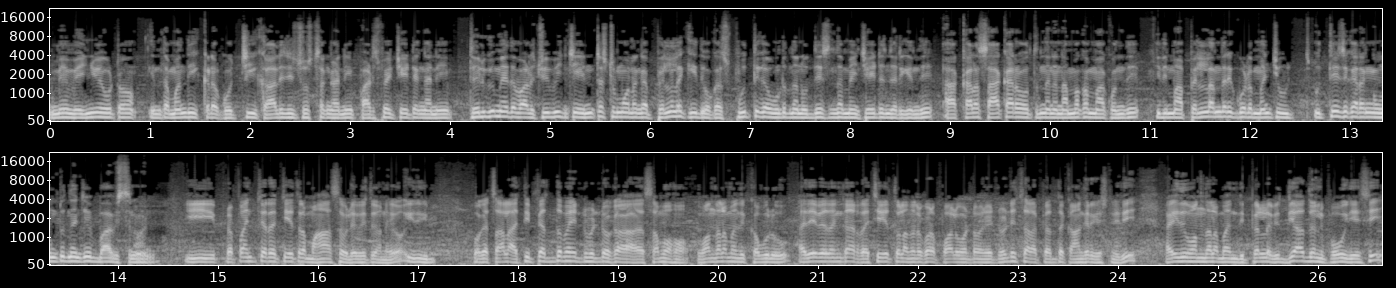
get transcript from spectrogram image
మేము వెన్యూ ఇవ్వటం ఇంతమంది ఇక్కడికి వచ్చి కాలేజీ చూస్తాం కానీ పార్టిసిపేట్ చేయడం కానీ తెలుగు మీద వాళ్ళు చూపించే ఇంట్రెస్ట్ మూలంగా పిల్లలకి ఇది ఒక స్ఫూర్తిగా ఉంటుందన్న ఉద్దేశంతో మేము చేయడం జరిగింది. ఆ కళ సాకారం అవుతుందనే నమ్మకం మాకుంది. ఇది మా పిల్లలందరికీ కూడా మంచి ఉత్- ఉత్తేజకరంగా ఉంటుందని చెప్పి భావిస్తున్నామండి. ఈ ప్రపంచ రచయితల మహాసభలు ఏవైతే ఉన్నాయో? ఇది ఒక చాలా అతిపెద్దమైనటువంటి ఒక సమూహం. వందల మంది కవులు అదేవిధంగా రచయితలందరూ కూడా పాల్గొనడం అనేటువంటి చాలా పెద్ద కాంగ్రిగేషన్ ఇది. ఐదు వందల మంది పిల్లల విద్యార్థుల్ని పోగు చేసి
